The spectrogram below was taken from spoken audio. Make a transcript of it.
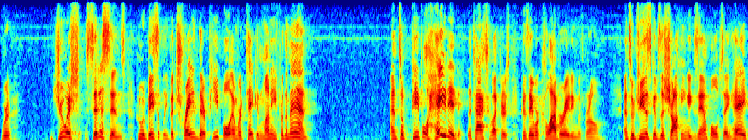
were Jewish citizens who had basically betrayed their people and were taking money for the man. And so people hated the tax collectors because they were collaborating with Rome. And so Jesus gives a shocking example of saying, hey,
